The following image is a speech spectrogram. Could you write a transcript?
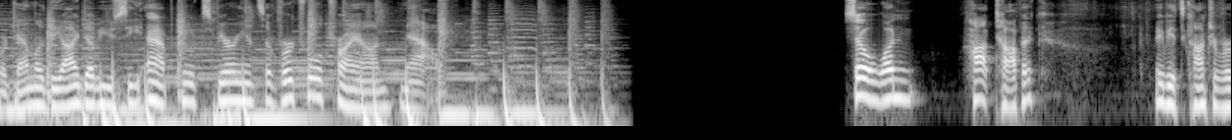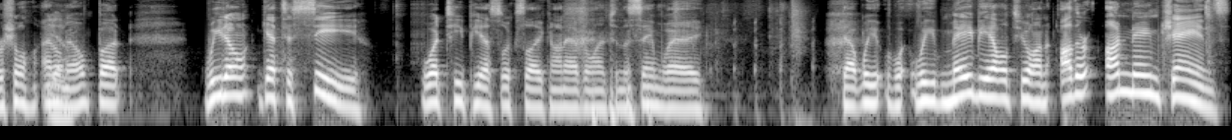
or download the IWC app to experience a virtual try on now. So, one hot topic, maybe it's controversial, I don't Yeah. know, but we don't get to see what TPS looks like on Avalanche in the same way that we we may be able to on other unnamed chains.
